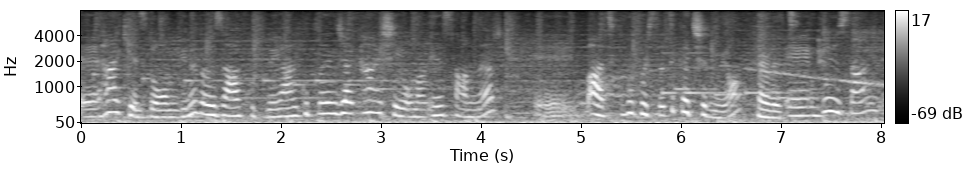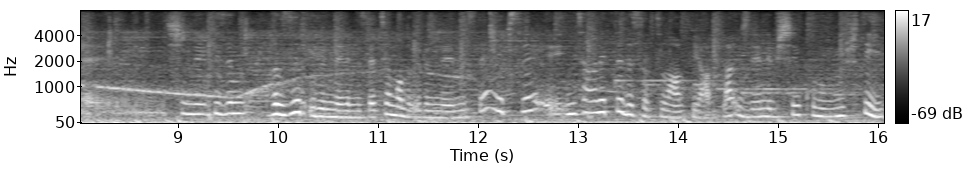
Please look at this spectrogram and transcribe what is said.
E, herkes doğum günü ve özel kutluyor. Yani kutlanacak her şey olan insanlar e, artık bu fırsatı kaçırmıyor. Evet. E, bu yüzden e, şimdi bizim hazır ürünlerimizde, temalı ürünlerimizde hepsi e, internette de satılan fiyatlar. Üzerine bir şey konulmuş değil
